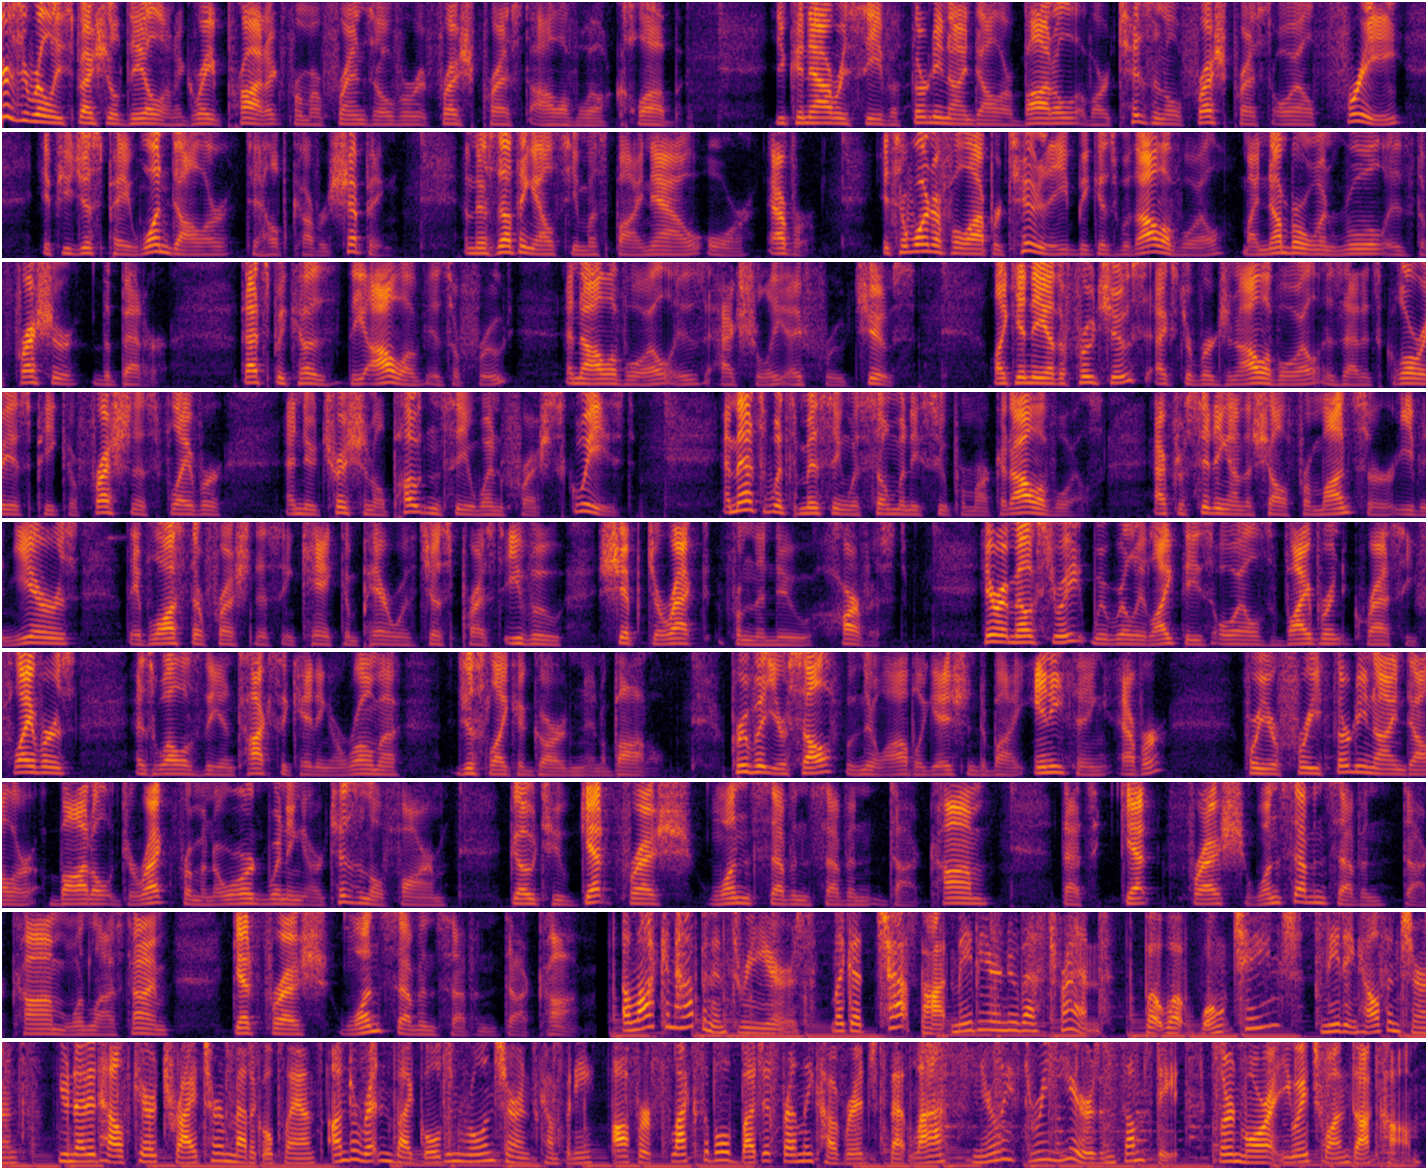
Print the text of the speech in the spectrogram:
Here's a really special deal on a great product from our friends over at Fresh Pressed Olive Oil Club. You can now receive a $39 bottle of artisanal fresh pressed oil free if you just pay $1 to help cover shipping. And there's nothing else you must buy now or ever. It's a wonderful opportunity because with olive oil, my number one rule is the fresher, the better. That's because the olive is a fruit and olive oil is actually a fruit juice. Like any other fruit juice, extra virgin olive oil is at its glorious peak of freshness, flavor, and nutritional potency when fresh squeezed. And that's what's missing with so many supermarket olive oils. After sitting on the shelf for months or even years, they've lost their freshness and can't compare with just pressed EVOO shipped direct from the new harvest. Here at Milk Street, we really like these oils' vibrant, grassy flavors, as well as the intoxicating aroma, just like a garden in a bottle. Prove it yourself with no obligation to buy anything ever. For your free $39 bottle direct from an award winning artisanal farm, go to getfresh177.com. That's getfresh177.com. One last time, getfresh177.com. A lot can happen in three years, like a chatbot may be your new best friend. But what won't change? Needing health insurance. United Healthcare Tri Term Medical Plans, underwritten by Golden Rule Insurance Company, offer flexible, budget friendly coverage that lasts nearly three years in some states. Learn more at uh1.com.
